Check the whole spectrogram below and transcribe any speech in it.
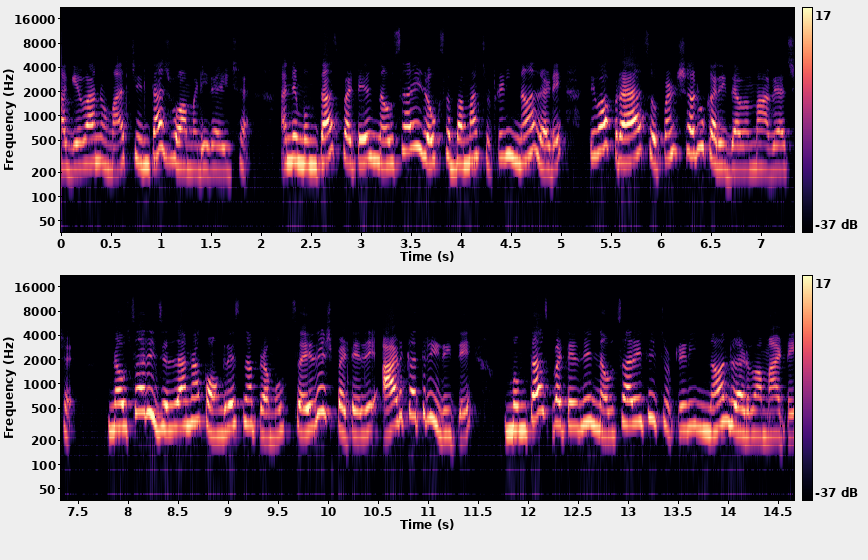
આગેવાનોમાં ચિંતા જોવા મળી રહી છે. અને મુમતાઝ પટેલ નવસારી લોકસભામાં ચૂંટણી ન લડે તેવા પ્રયાસો પણ શરૂ કરી દેવામાં આવ્યા છે. નવસારી જિલ્લાના કોંગ્રેસના પ્રમુખ શૈલેષ પટેલે આડકતરી રીતે મુમતાઝ પટેલને નવસારીથી ચૂંટણી ન લડવા માટે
